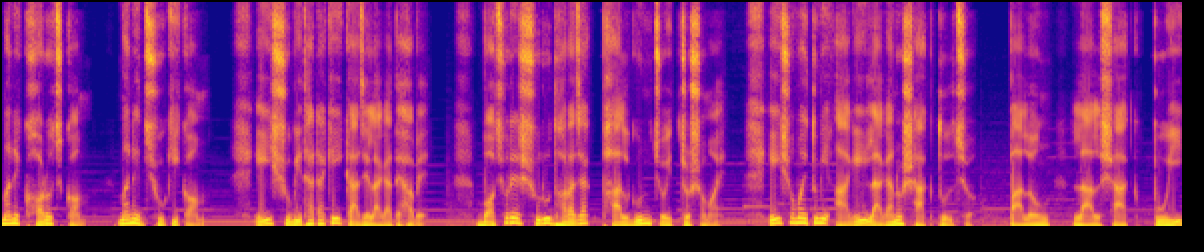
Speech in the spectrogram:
মানে খরচ কম মানে ঝুঁকি কম। এই সুবিধাটাকেই কাজে লাগাতে হবে। বছরের শুরু ধরা যাক ফাল্গুন চৈত্র সময়। এই সময় তুমি আগেই লাগানো শাক তুলছ। পালং, লাল শাক, পুই,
